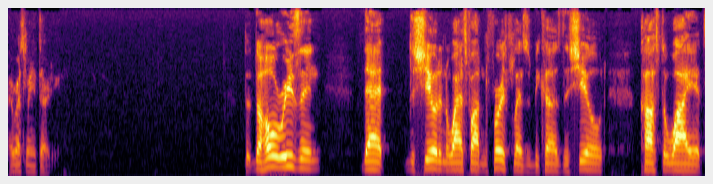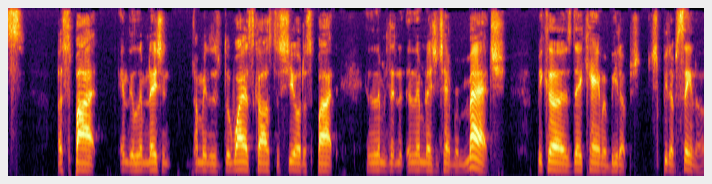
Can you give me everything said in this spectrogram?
at WrestleMania 30. The, the whole reason that the Shield and the Wyatts fought in the first place was because the Shield cost the Wyatts a spot in the elimination. I mean, the, the Wyatts cost the Shield a spot in elimination chamber match because they came and beat up beat up Cena,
